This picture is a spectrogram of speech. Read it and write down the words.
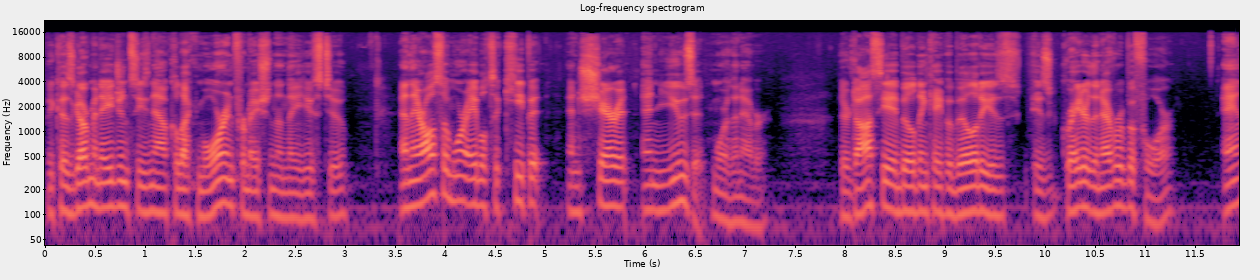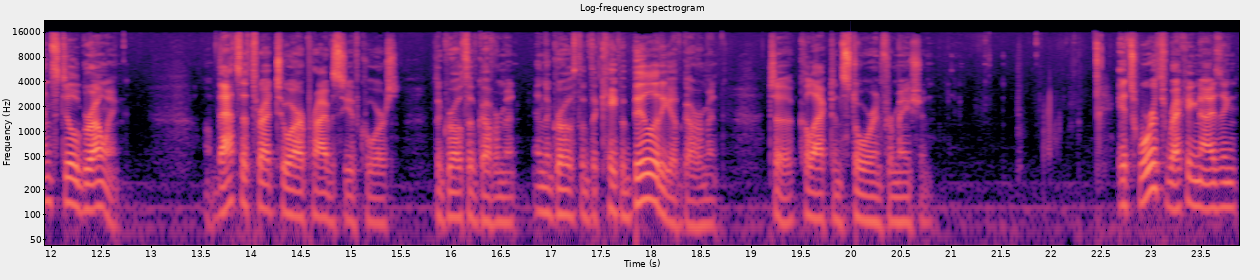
Because government agencies now collect more information than they used to, and they're also more able to keep it and share it and use it more than ever. Their dossier building capability is, is greater than ever before and still growing. That's a threat to our privacy, of course, the growth of government and the growth of the capability of government to collect and store information. It's worth recognizing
